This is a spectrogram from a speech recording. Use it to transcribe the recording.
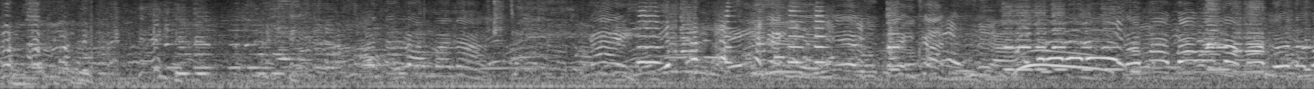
阿叔大妈呐，来，来一下，来一下，来一下，大妈大妈大妈，大妈。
